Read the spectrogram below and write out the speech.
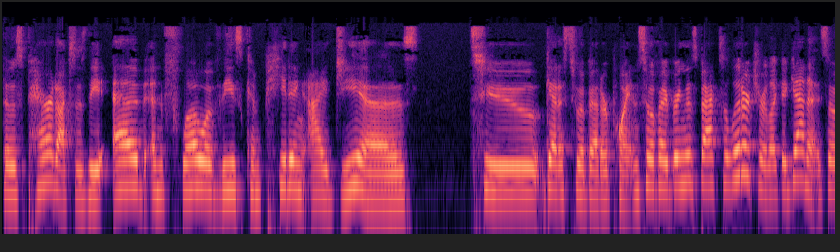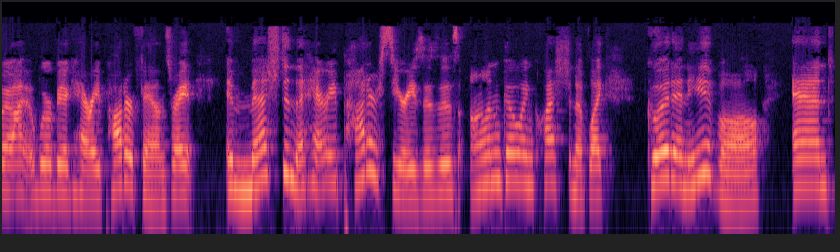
those paradoxes, the ebb and flow of these competing ideas to get us to a better point. And so if I bring this back to literature, like again, so I, we're big Harry Potter fans, right? Enmeshed in the Harry Potter series is this ongoing question of like good and evil. And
